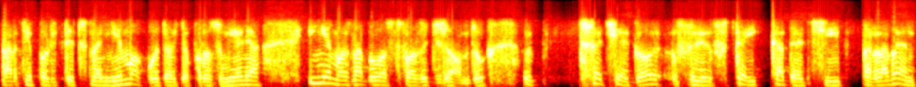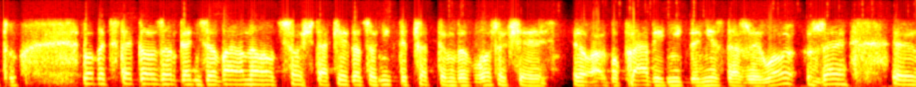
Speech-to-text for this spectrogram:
partie polityczne nie mogły dojść do porozumienia i nie można było stworzyć rządu trzeciego w, w tej kadencji parlamentu. Wobec tego zorganizowano coś takiego, co nigdy przedtem we Włoszech się albo prawie nigdy nie zdarzyło, że y,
